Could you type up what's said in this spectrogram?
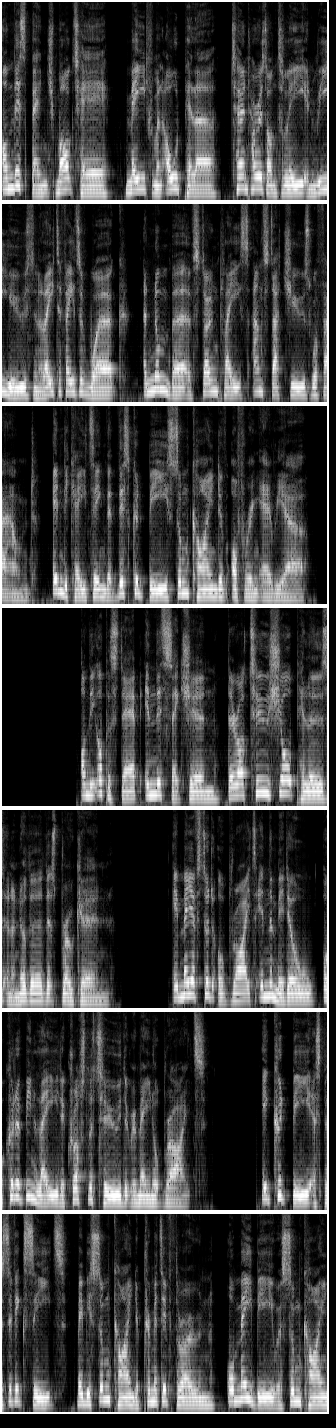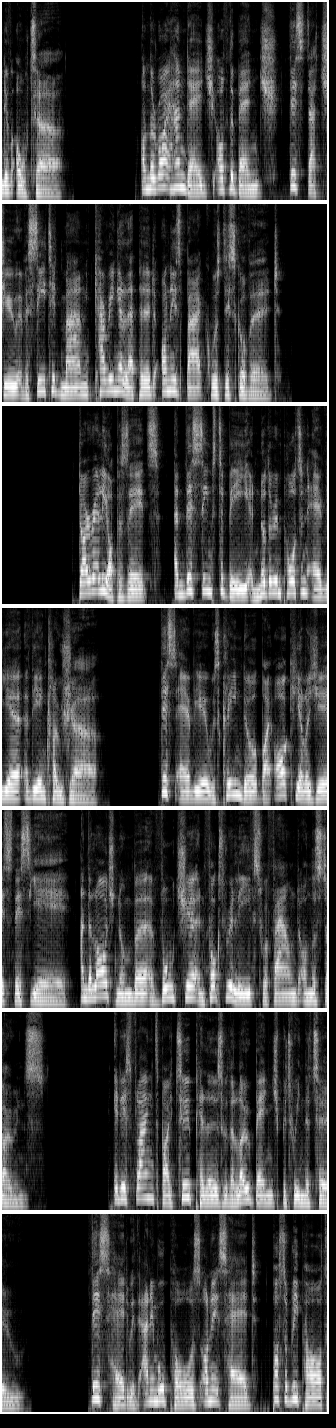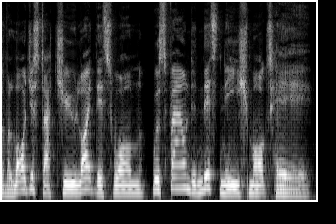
On this bench marked here, made from an old pillar, turned horizontally and reused in a later phase of work, a number of stone plates and statues were found, indicating that this could be some kind of offering area. On the upper step in this section, there are two short pillars and another that's broken. It may have stood upright in the middle, or could have been laid across the two that remain upright. It could be a specific seat, maybe some kind of primitive throne, or maybe it was some kind of altar. On the right hand edge of the bench, this statue of a seated man carrying a leopard on his back was discovered directly opposite, and this seems to be another important area of the enclosure. This area was cleaned up by archaeologists this year, and a large number of vulture and fox reliefs were found on the stones. It is flanked by two pillars with a low bench between the two. This head with animal paws on its head, possibly part of a larger statue like this one, was found in this niche marked here.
